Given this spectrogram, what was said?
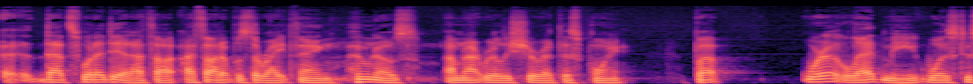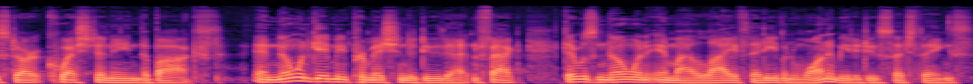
uh, that's what I did. I thought I thought it was the right thing. Who knows? I'm not really sure at this point. But where it led me was to start questioning the box. And no one gave me permission to do that. In fact, there was no one in my life that even wanted me to do such things.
